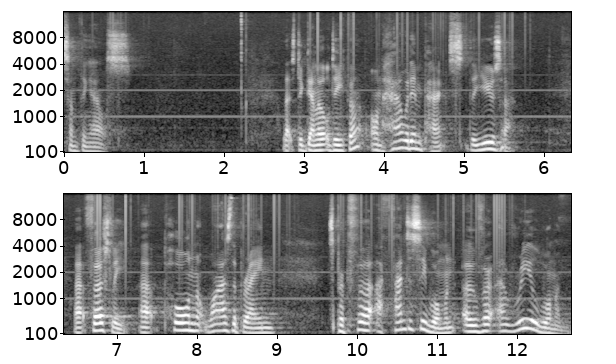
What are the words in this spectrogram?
something else. Let's dig down a little deeper on how it impacts the user. Uh, firstly, uh, porn wires the brain to prefer a fantasy woman over a real woman.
